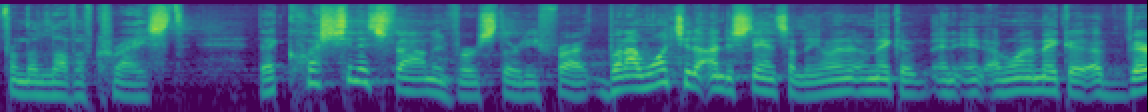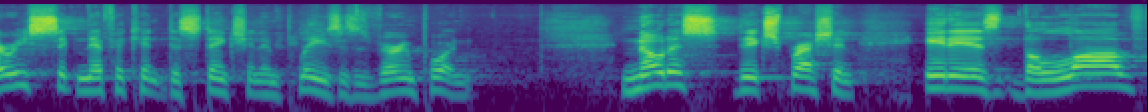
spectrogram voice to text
from the love of Christ. That question is found in verse 35. But I want you to understand something. I want to make a, I want to make a, a very significant distinction, and please, this is very important. Notice the expression it is the love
